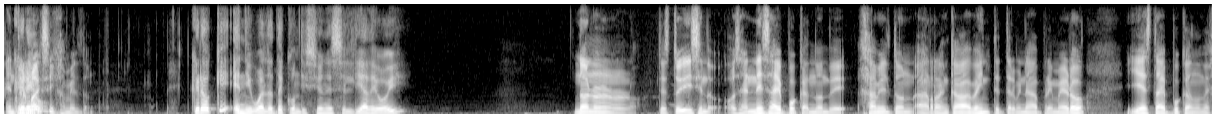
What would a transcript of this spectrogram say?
Entre Creo- Max y Hamilton. Creo que en igualdad de condiciones el día de hoy, No, no, no, no, no. Te estoy diciendo, o sea, en esa época en donde Hamilton arrancaba 20, terminaba primero, y esta época en donde,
